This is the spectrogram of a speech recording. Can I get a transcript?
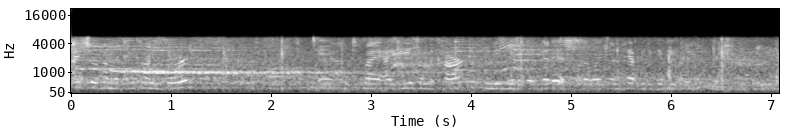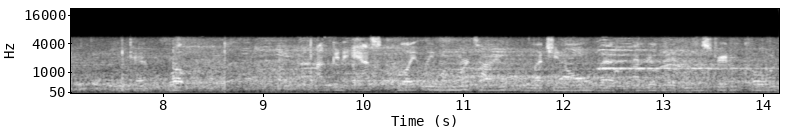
I serve on the Dane County Board. And my ID is in the car if you need me to go get it. Otherwise, I'm happy to give you any information. Okay. Well, I'm going to ask politely one more time and let you know that under the administrative code,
